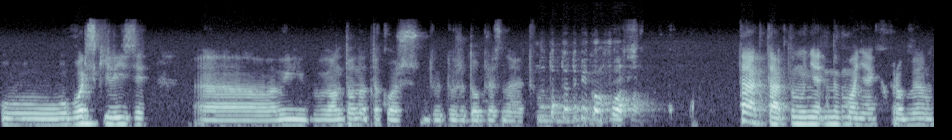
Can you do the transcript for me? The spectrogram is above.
у угорській лізі. Е, І Антона також дуже добре знаю. Ну, Тому... тобто тобі комфортно. Так, так, тому ні, немає ніяких проблем.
